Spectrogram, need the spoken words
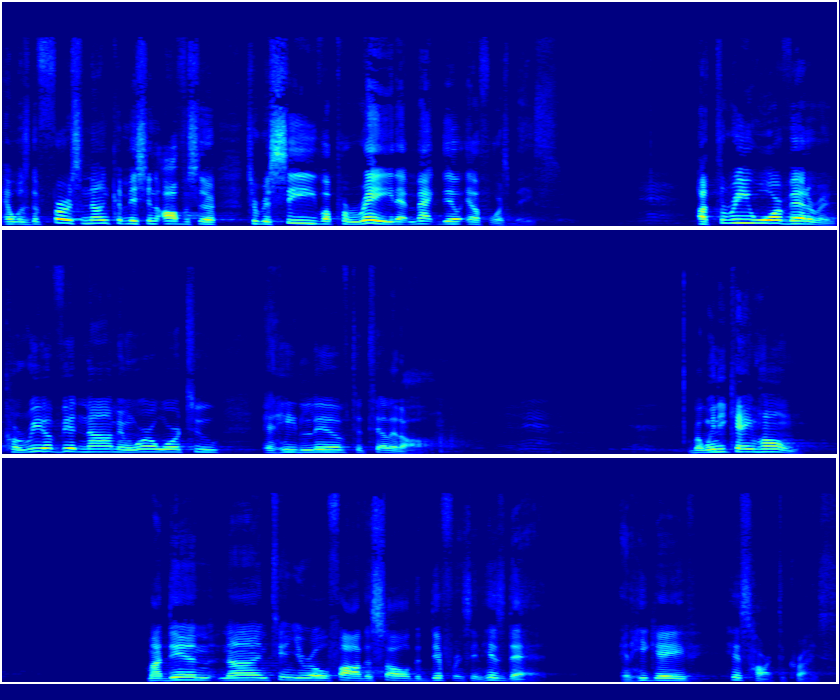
and was the first non commissioned officer to receive a parade at MacDill Air Force Base a three war veteran, Korea, Vietnam, and World War II, and he lived to tell it all. But when he came home, my then nine, 10 year old father saw the difference in his dad, and he gave his heart to Christ.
